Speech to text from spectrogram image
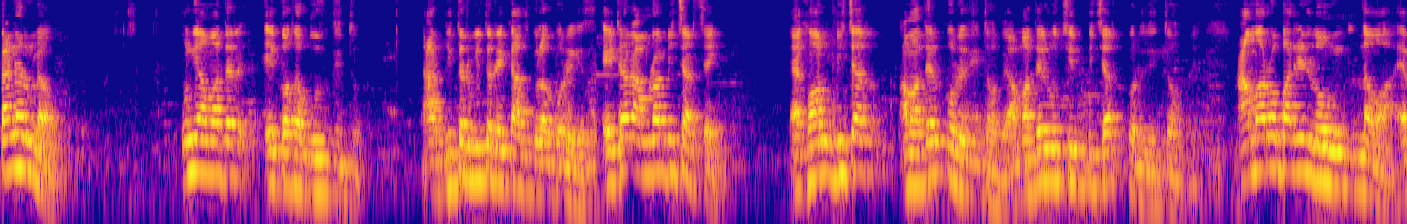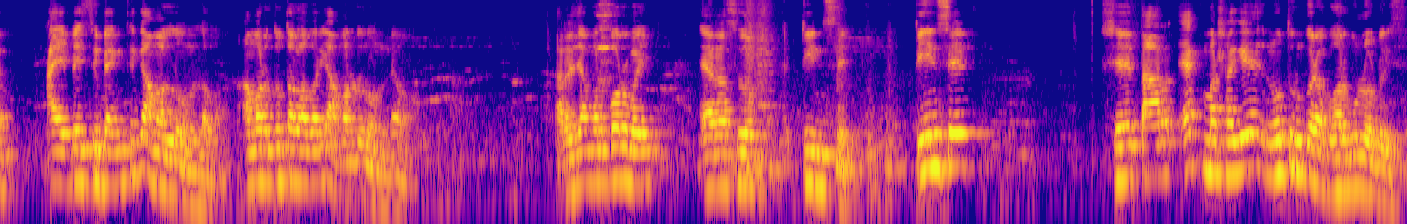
প্যানেল মেও উনি আমাদের এই কথা বুঝ দিত। আর ভিতর ভিতর এই কাজগুলো করে গেছে। এটার আমরা বিচার চাই। এখন বিচার আমাদের করে দিতে হবে। আমাদের উচিত বিচার করে দিতে হবে। আমারও বাড়ির লোন নেওয়া। আইএফআইসি ব্যাংক থেকে আমার লোন নেওয়া। আমার দোতলা বাড়ি আমার লোন নেওয়া। আর এই যে আমার বড় ভাই, এর আসলো টিন সেট। টিন সেট, সে তার এক মাস আগে নতুন করে ঘরগুলো উঠেছে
